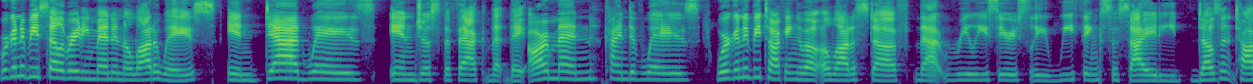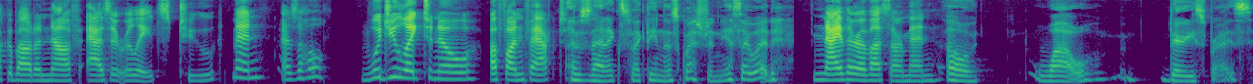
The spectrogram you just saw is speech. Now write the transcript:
We're going to be celebrating men in a lot of ways, in dad ways, in just the fact that they are men kind of ways. We're going to be talking about a lot of stuff that really seriously we think society doesn't talk about enough as it relates to men as a whole. Would you like to know a fun fact? I was not expecting this question. Yes, I would. Neither of us are men. Oh, wow. Very surprised.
